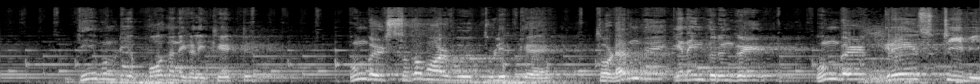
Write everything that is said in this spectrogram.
தேவனுடைய போதனைகளை கேட்டு உங்கள் சுகவாழ்வு துளிர்க்க தொடர்ந்து இணைந்திருங்கள். உங்கள் கிரேஸ் டிவி.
